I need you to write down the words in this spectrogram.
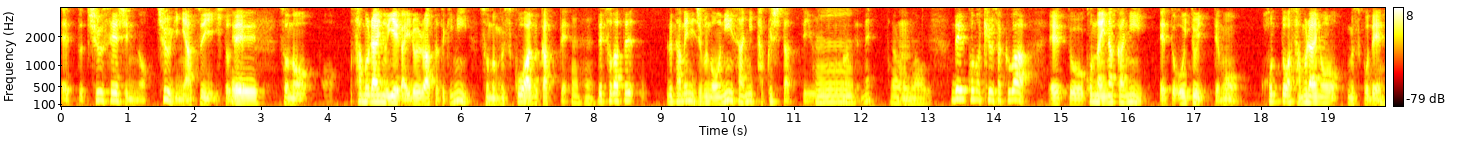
えっと、忠誠心の忠義に熱い人うでへえ。その侍の家がいろいろあった時にその息子を預かってうんうん。で育てるために自分のお兄さんに託したっていうことなんだよね。なるほどなるほど。でこの旧作は、えっと、こんな田舎に、えっと、置いといても本当は侍の息子で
